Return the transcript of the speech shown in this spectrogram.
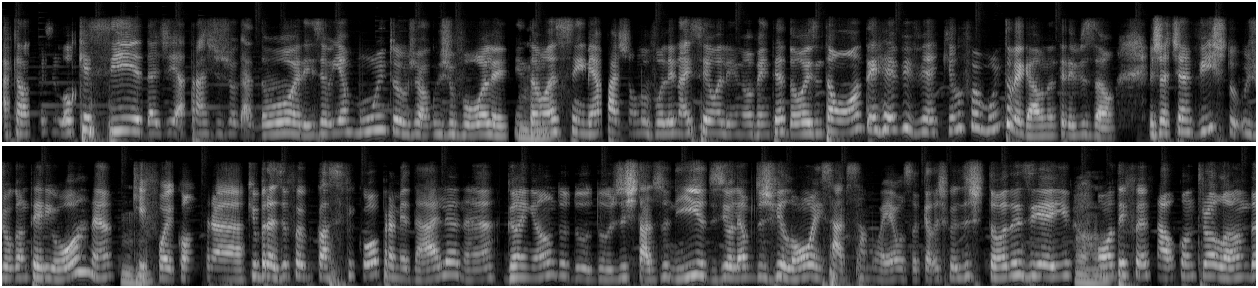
Aquela coisa enlouquecida de ir atrás de jogadores. Eu ia muito aos jogos de vôlei. Então, uhum. assim, minha paixão no vôlei nasceu ali em 92. Então, ontem reviver aquilo foi muito legal na televisão. Eu já tinha visto o jogo anterior, né? Uhum. Que foi contra. que o Brasil foi classificou para medalha, né? Ganhando do, dos Estados Unidos. E eu lembro dos vilões, sabe? Samuel, aquelas coisas todas. E aí, uhum. ontem foi a final controlando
